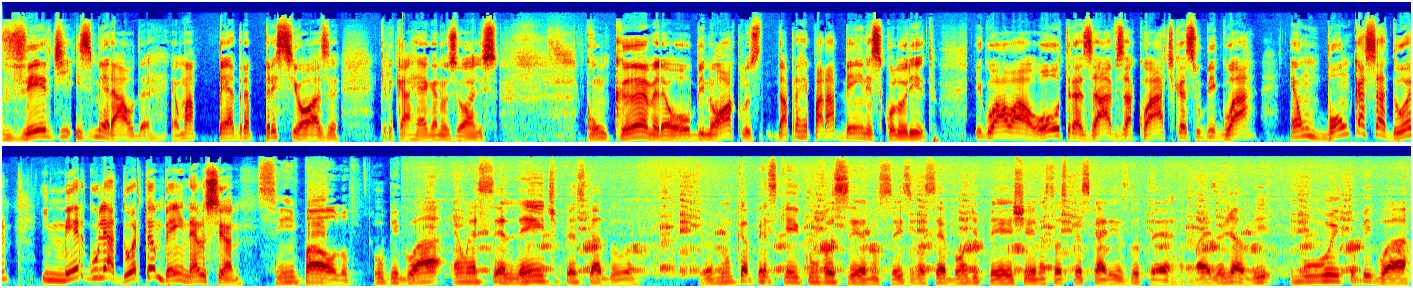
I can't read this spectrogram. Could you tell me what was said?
verde esmeralda. É uma pedra preciosa que ele carrega nos olhos. Com câmera ou binóculos, dá para reparar bem nesse colorido. Igual a outras aves aquáticas, o biguá é um bom caçador e mergulhador também, né, Luciano? Sim, Paulo. O biguá é um excelente pescador. Eu nunca pesquei com você, não sei se você é bom de peixe aí nas suas pescarias do terra, mas eu já vi muito biguá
